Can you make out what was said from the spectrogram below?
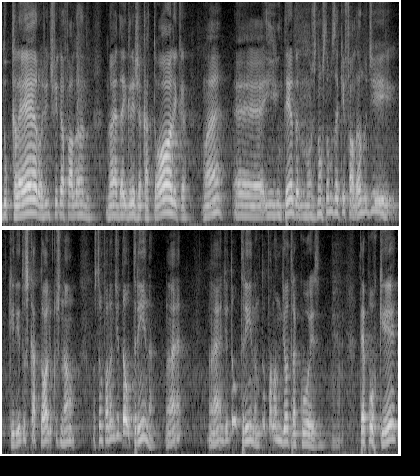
do clero, a gente fica falando não é, da Igreja Católica, não é? é e entenda, nós não estamos aqui falando de queridos católicos, não. Nós estamos falando de doutrina, não é? Não é? De doutrina, não estamos falando de outra coisa. Até porque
